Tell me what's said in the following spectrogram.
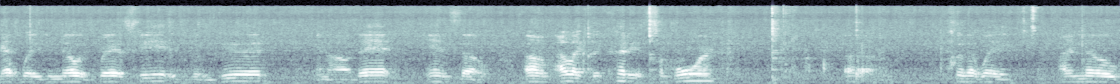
that way you know it's grass fed, it's really good, and all that. And so um, I like to cut it some more, um, so that way I know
